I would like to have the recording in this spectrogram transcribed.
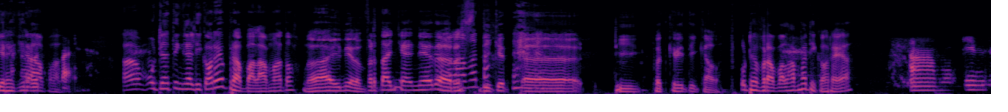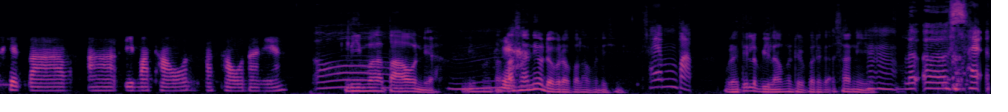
Kira-kira apa? Em, udah tinggal di Korea berapa lama toh? Nah ini loh pertanyaannya itu harus toh? sedikit eh, dibuat kritikal. Udah berapa lama di Korea? Ah, mungkin sekitar ah, lima tahun, empat tahunan ya. Oh. Lima tahun ya. Hmm. Lima tahun. Ya. Sani udah berapa lama di sini? Saya empat. Berarti lebih lama daripada Kak Sani ya. Mm-mm. Le- eh, se-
